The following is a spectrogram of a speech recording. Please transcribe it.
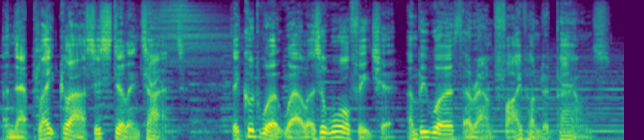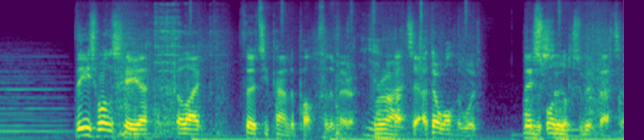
and their plate glass is still intact. They could work well as a wall feature and be worth around £500. These ones here are like £30 a pop for the mirror. Right. That's it. I don't want the wood. This one looks a bit better.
